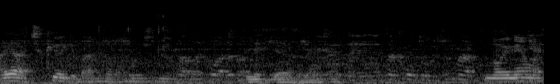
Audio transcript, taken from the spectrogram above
Ayağı çıkıyor gibi arkadan. Büyük. Şimdi oynayamaz.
